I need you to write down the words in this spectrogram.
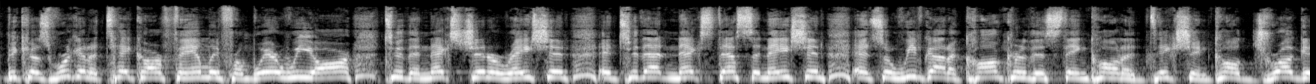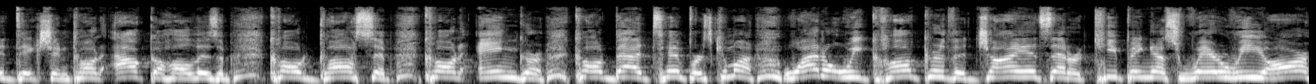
because we're going to take our family from where we are to the next generation and to that next destination. And so we've got to conquer this thing called addiction, called drug addiction, called alcoholism, called gossip, called anger, called bad temper Come on. Why don't we conquer the giants that are keeping us where we are?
